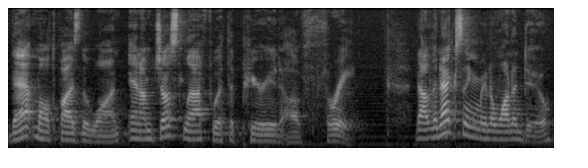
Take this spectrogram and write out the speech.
That multiplies the 1, and I'm just left with a period of 3. Now the next thing I'm going to want to do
